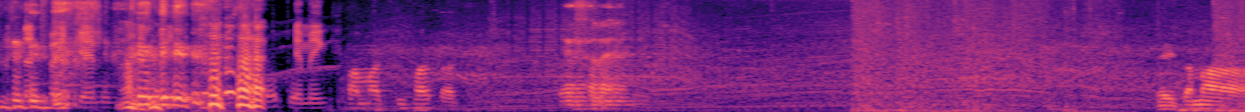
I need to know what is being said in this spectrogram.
Mr. Trade Gaming. Mr. Trade Gaming. fahr mal zum Parkplatz. Ja, verleihen. Ey, sag mal,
